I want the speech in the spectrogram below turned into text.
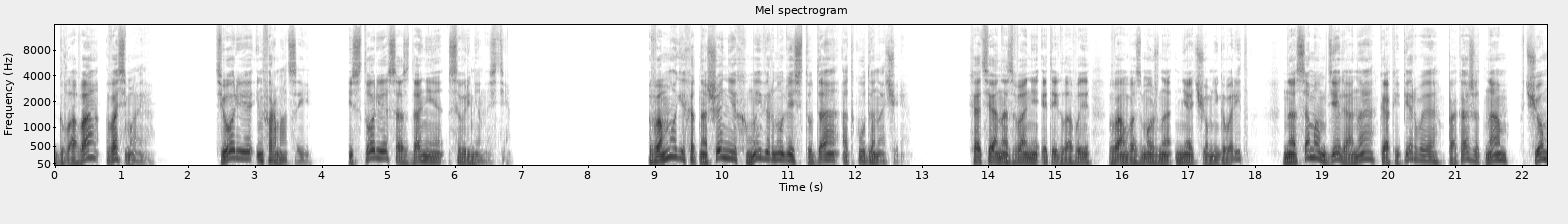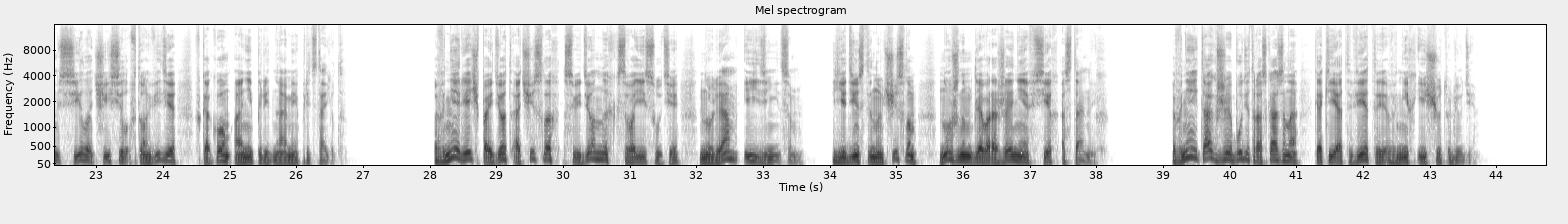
Глава 8. Теория информации. История создания современности. Во многих отношениях мы вернулись туда, откуда начали. Хотя название этой главы вам, возможно, ни о чем не говорит, на самом деле она, как и первая, покажет нам, в чем сила чисел в том виде, в каком они перед нами предстают. В ней речь пойдет о числах, сведенных к своей сути, нулям и единицам, единственным числам, нужным для выражения всех остальных. В ней также будет рассказано, какие ответы в них ищут люди.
